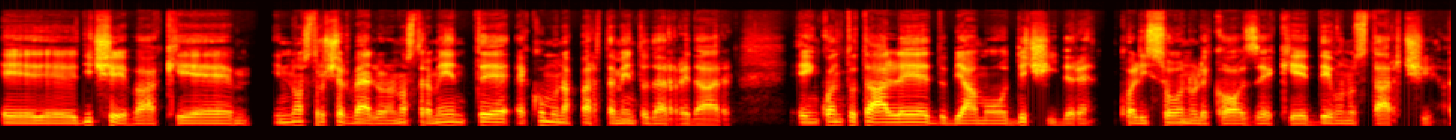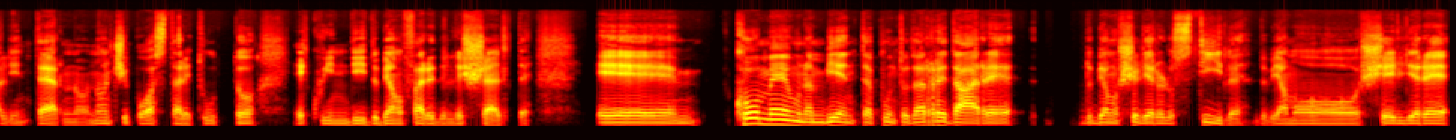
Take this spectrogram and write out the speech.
e diceva che il nostro cervello, la nostra mente è come un appartamento da arredare e in quanto tale dobbiamo decidere quali sono le cose che devono starci all'interno, non ci può stare tutto e quindi dobbiamo fare delle scelte. E come un ambiente appunto da arredare dobbiamo scegliere lo stile, dobbiamo scegliere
